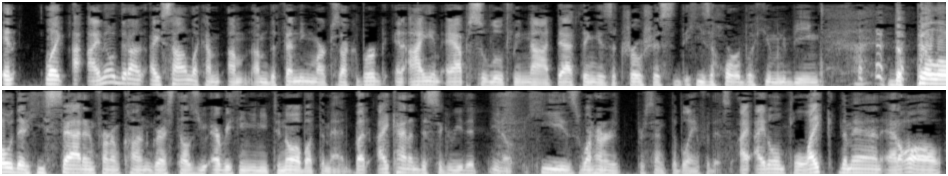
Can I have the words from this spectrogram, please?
and like I, I know that I, I sound like I'm, I'm I'm defending Mark Zuckerberg, and I am absolutely not. That thing is atrocious. He's a horrible human being. the pillow that he sat in front of Congress tells you everything you need to know about the man. But I kind of disagree that you know he is 100% to blame for this. I, I don't like the man at all,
